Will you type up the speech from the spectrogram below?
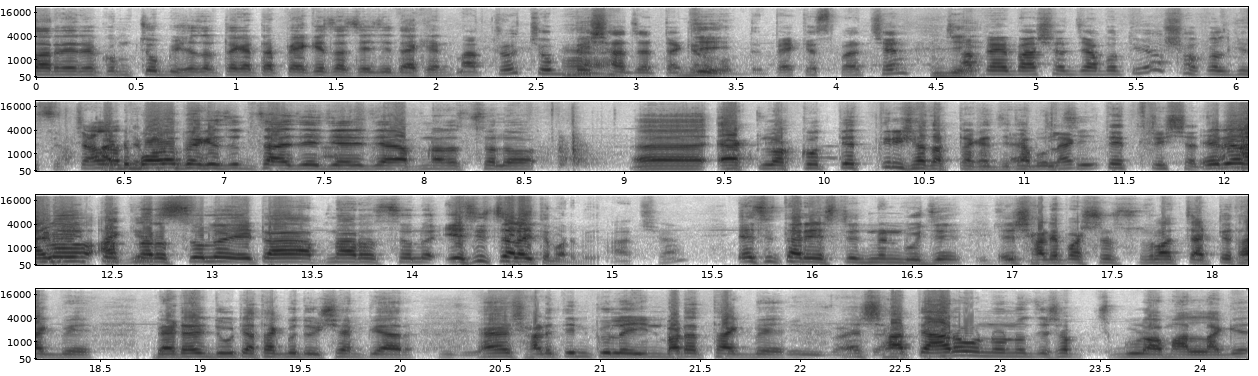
তার এরকম চব্বিশ হাজার টাকা একটা প্যাকেজ আছে যে দেখেন। মাত্র চব্বিশ হ্যাঁ, হাজার টাকার মধ্যে প্যাকেজ পাচ্ছেন। আপনার বাসার যাবতীয় সকল কিছু চালাতে বড় প্যাকেজ যদি চাই যে আপনার হচ্ছে হলো আহ, এক লক্ষ তেত্রিশ হাজার টাকা যেটা বলছি। এটা হলো আপনার হচ্ছে এটা আপনার হচ্ছে এসি চালাইতে পারবে। আচ্ছা। এসি তার স্টেটমেন্ট বুঝে এই সাড়ে পাঁচশো সোলার চারটে থাকবে ব্যাটারি দুইটা থাকবে দুইশো এম্পিয়ার হ্যাঁ সাড়ে তিন কিলো ইনভার্টার থাকবে হ্যাঁ, সাথে আরও অন্য অন্য যেসব গুঁড়া মাল লাগে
